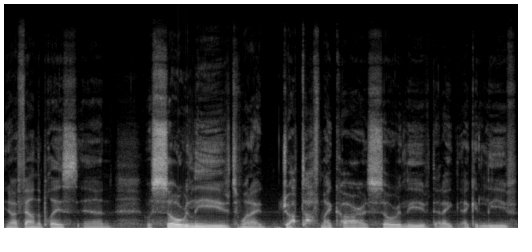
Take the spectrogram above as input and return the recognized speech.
you know I found the place and was so relieved when I dropped off my car. I was so relieved that I, I could leave.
